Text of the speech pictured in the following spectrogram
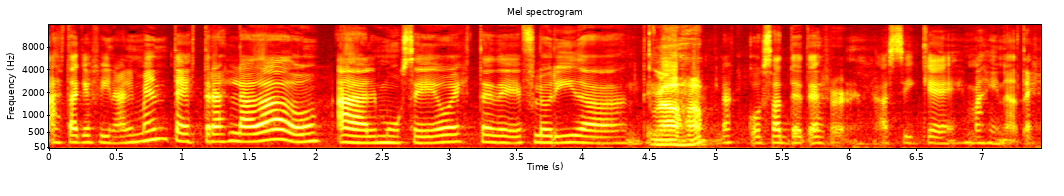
hasta que finalmente es trasladado al museo este de Florida de Ajá. las cosas de terror. Así que imagínate.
